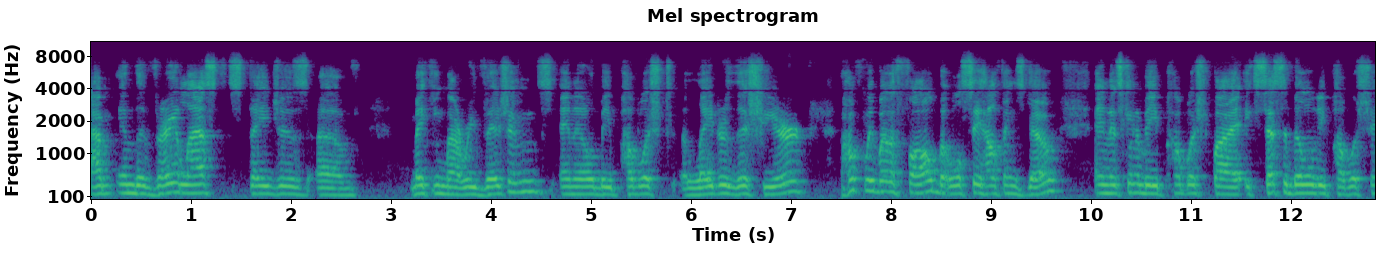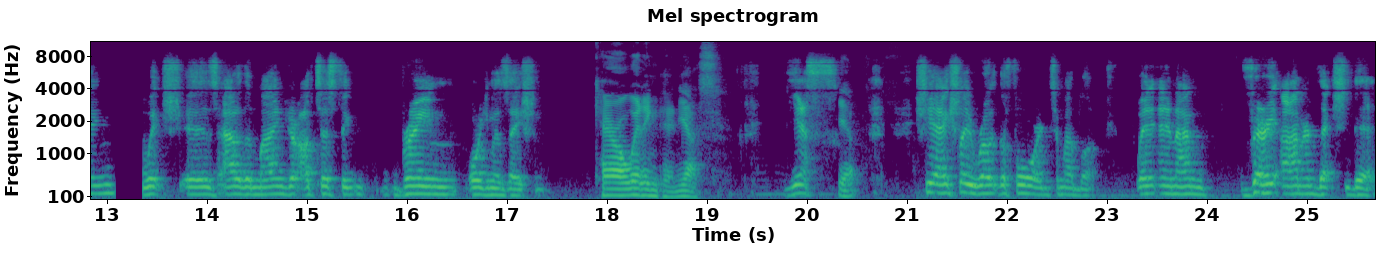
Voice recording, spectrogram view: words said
I'm in the very last stages of making my revisions, and it'll be published later this year, hopefully by the fall, but we'll see how things go. And it's going to be published by Accessibility Publishing, which is out of the Mind Your Autistic Brain organization. Carol Whittington, yes. Yes. Yep. She actually wrote the foreword to my book, and I'm very honored that she did.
